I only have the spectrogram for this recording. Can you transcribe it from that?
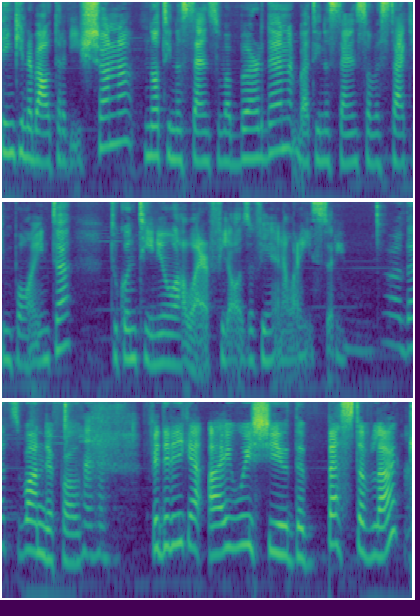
thinking about tradition, not in a sense of a burden, but in a sense of a starting point to continue our philosophy and our history. Oh, that's wonderful. Federica, I wish you the best of luck,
